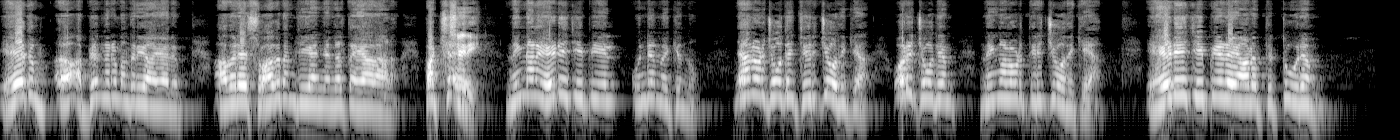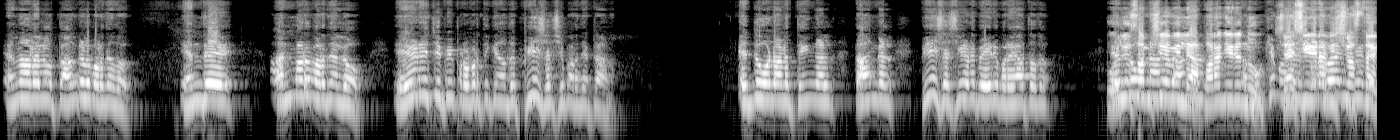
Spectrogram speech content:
ഏത് ആഭ്യന്തരമന്ത്രി ആയാലും അവരെ സ്വാഗതം ചെയ്യാൻ ഞങ്ങൾ തയ്യാറാണ്. പക്ഷേ നിങ്ങൾ എ ഡി ജി പിയിൽ ഉന്നം വയ്ക്കുന്നു. ഞാനൊരു ചോദ്യം തിരിച്ചു ചോദിക്കുക ഒരു ചോദ്യം നിങ്ങളോട് തിരിച്ചു ചോദിക്കുക എ ഡി ജി പിയുടെയാണ് തിട്ടൂരം എന്നാണല്ലോ താങ്കൾ പറഞ്ഞത്. എന്തേ? അൻവർ പറഞ്ഞല്ലോ എ ഡി ജി പി പ്രവർത്തിക്കുന്നത് പി ശശി പറഞ്ഞിട്ടാണ്. എന്തുകൊണ്ടാണ് നിങ്ങൾ താങ്കൾ പി ശശിയുടെ പേര് പറയാത്തത്? ഒരു സംശയമില്ല താങ്കൾ പറഞ്ഞിരുന്നു ശശിയുടെ വിശ്വസ്തൻ?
